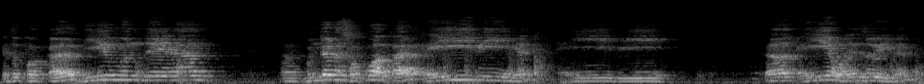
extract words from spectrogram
계속 볼까요? 니은 문제는 어, 문제를 다 적고 할까요? A, B면 A, B 가 A의 원소이면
